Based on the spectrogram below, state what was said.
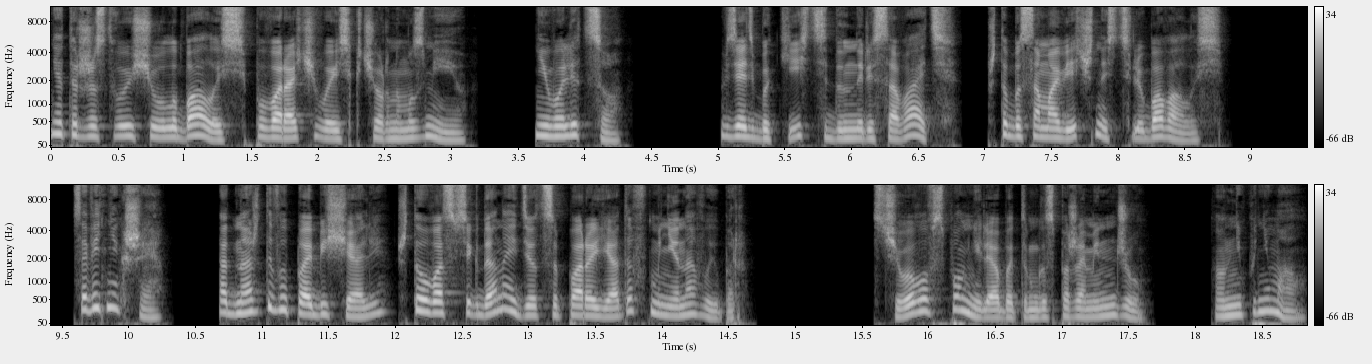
Я торжествующе улыбалась, поворачиваясь к черному змею. Его лицо. Взять бы кисть да нарисовать, чтобы сама вечность любовалась. «Советник Ше, однажды вы пообещали, что у вас всегда найдется пара ядов мне на выбор». «С чего вы вспомнили об этом, госпожа Минджу?» Он не понимал.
